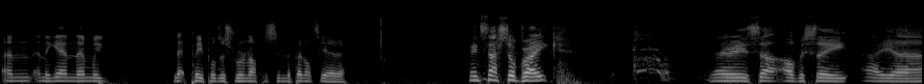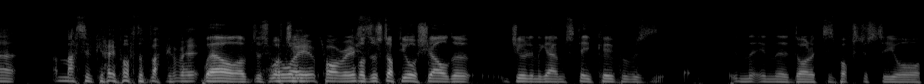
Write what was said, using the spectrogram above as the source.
and, and again, then we let people just run off us in the penalty area. International break. There is uh, obviously a, uh, a massive game off the back of it. Well, I'm just watching. away at Forest. Well, just off your shoulder during the game, Steve Cooper was in the in the director's box just to your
